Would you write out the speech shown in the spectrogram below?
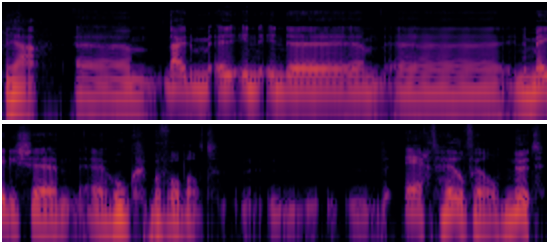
Ja. Uh, nou, in, in, de, uh, in de medische uh, hoek bijvoorbeeld. Echt heel veel nut.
